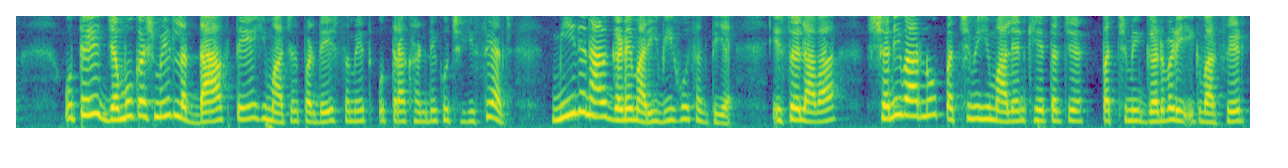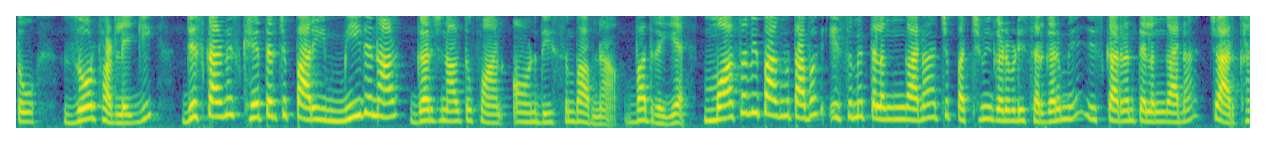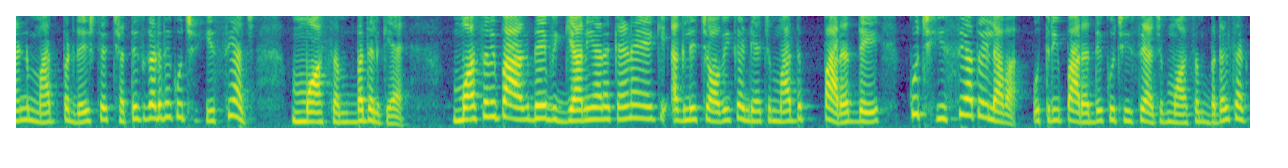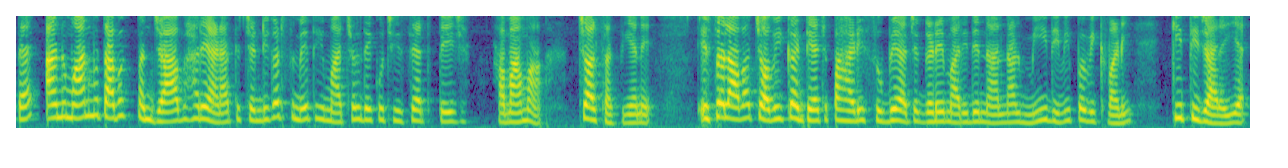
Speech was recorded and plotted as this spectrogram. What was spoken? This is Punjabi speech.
ਉੱਥੇ ਹੀ ਜੰਮੂ ਕਸ਼ਮੀਰ, ਲੱਦਾਖ ਤੇ ਹਿਮਾਚਲ ਪ੍ਰਦੇਸ਼ ਸਮੇਤ ਉੱਤਰਾਖੰਡ ਦੇ ਕੁਝ ਹਿੱਸਿਆਂ 'ਚ ਮੀਂਹ ਦੇ ਨਾਲ ਗੜੇਮਾਰੀ ਵੀ ਹੋ ਸਕਦੀ ਹੈ। ਇਸ ਤੋਂ ਇਲਾਵਾ ਸ਼ਨੀਵਾਰ ਨੂੰ ਪੱਛਮੀ ਹਿਮਾਲਯਨ ਖੇਤਰ 'ਚ ਪੱਛਮੀ ਗੜਬੜੀ ਇੱਕ ਵਾਰ ਫੇਰ ਤੋਂ ਜ਼ੋਰ ਫੜ ਲਏਗੀ। ਜਿਸ ਕਾਰਨ ਇਸ ਖੇਤਰ 'ਚ ਭਾਰੀ ਮੀਂਹ ਦੇ ਨਾਲ ਗਰਜ ਨਾਲ ਤੂਫਾਨ ਆਉਣ ਦੀ ਸੰਭਾਵਨਾ ਵੱਧ ਰਹੀ ਹੈ। ਮੌਸਮ ਵਿਭਾਗ ਮੁਤਾਬਕ ਇਸ ਸਮੇਂ ਤੇਲੰਗਾਨਾ 'ਚ ਪੱਛਮੀ ਗੜਬੜੀ ਸਰਗਰਮ ਹੈ। ਇਸ ਕਾਰਨ ਤੇਲੰਗਾਨਾ, ਝਾਰਖੰਡ, ਮੱਧ ਪ੍ਰਦੇਸ਼ ਤੇ ਛੱਤੀਸਗੜ੍ਹ ਦੇ ਕੁਝ ਹਿੱਸਿਆਂ 'ਚ ਮੌਸਮ ਬਦਲ ਗਿਆ ਹੈ। ਮੌਸਮ ਵਿਭਾਗ ਦੇ ਵਿਗਿਆਨੀਆਂ ਦਾ ਕਹਿਣਾ ਹੈ ਕਿ ਅਗਲੇ 24 ਘੰਟਿਆਂ 'ਚ ਮੱਧ ਭਾਰਤ ਦੇ ਕੁਝ ਹਿੱਸਿਆਂ ਤੋਂ ਇਲਾਵਾ ਉੱਤਰੀ ਭਾਰਤ ਦੇ ਕੁਝ ਹਿੱਸਿਆਂ 'ਚ ਮੌਸਮ ਬਦਲ ਸਕਦਾ ਹੈ। ਅਨੁਮਾਨ ਮੁਤਾਬਕ ਪੰਜਾਬ, ਹਰਿਆਣਾ ਤੇ ਚੰਡੀਗੜ੍ਹ ਸਮੇਤ ਹਿਮਾਚਲ ਦੇ ਕੁਝ ਹਿੱਸਿਆਂ 'ਚ ਤੇਜ਼ ਹਵਾਵਾਂ ਚੱਲ ਸਕਦੀਆਂ ਨੇ। ਇਸ ਤੋਂ ਇਲਾਵਾ 24 ਘੰਟਿਆਂ 'ਚ ਪਹਾੜੀ ਸੂਬਿਆਂ 'ਚ ਗੜੇਮਾਰੀ ਦੇ ਨਾਲ-ਨਾਲ ਮੀਂਹ ਦੀ ਵੀ ਭਵਿੱਖਬਾਣੀ ਕੀਤੀ ਜਾ ਰਹੀ ਹੈ।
